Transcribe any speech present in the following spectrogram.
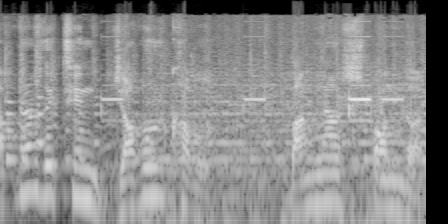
আপনারা দেখছেন জবর খবর, বাংলার স্পন্দন।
